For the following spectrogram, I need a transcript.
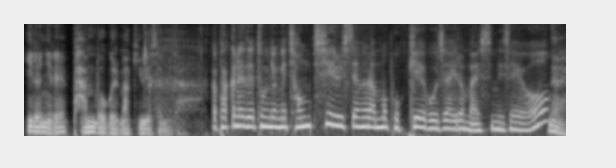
이런 일의 반복을 막기 위해서입니다. 그러니까 박근혜 대통령의 정치 일생을 한번 복귀해 보자 이런 말씀이세요. 네.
